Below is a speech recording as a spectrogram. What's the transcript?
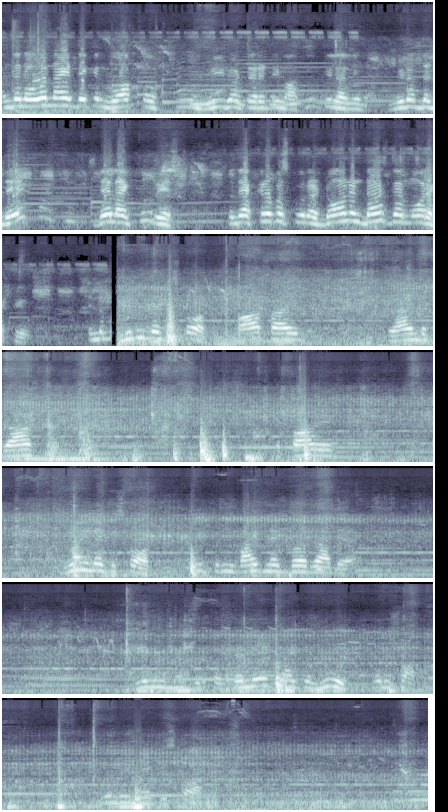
and then overnight they can walk for food, breed or territory marking till early morning. Mid of the day, they like to rest. So they are crepuscular. Dawn and dusk, they are more active. In the bully neck stalk, far side, behind the grass, the far edge, bully neck stalk. Two, three white neck birds are there. Bully neck stalk. They make like a wool, very soft. Bully neck stalk.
